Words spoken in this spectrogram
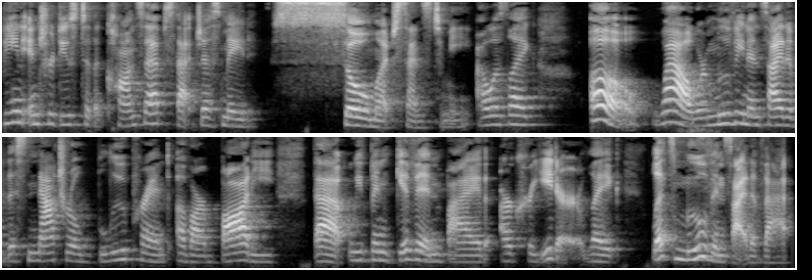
being introduced to the concepts that just made so much sense to me. I was like, oh, wow, we're moving inside of this natural blueprint of our body that we've been given by our creator. Like, let's move inside of that.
